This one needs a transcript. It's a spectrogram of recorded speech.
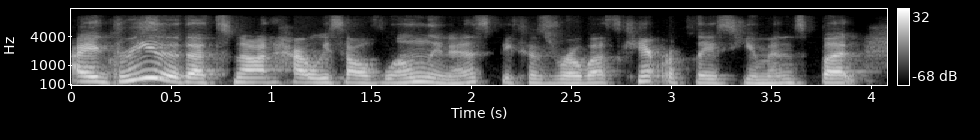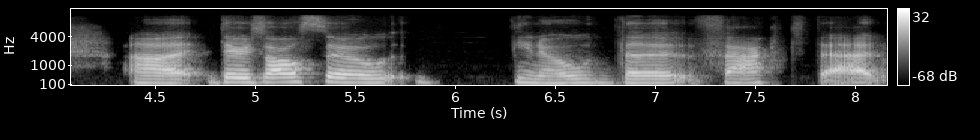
I agree that that's not how we solve loneliness because robots can't replace humans. But uh, there's also, you know, the fact that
